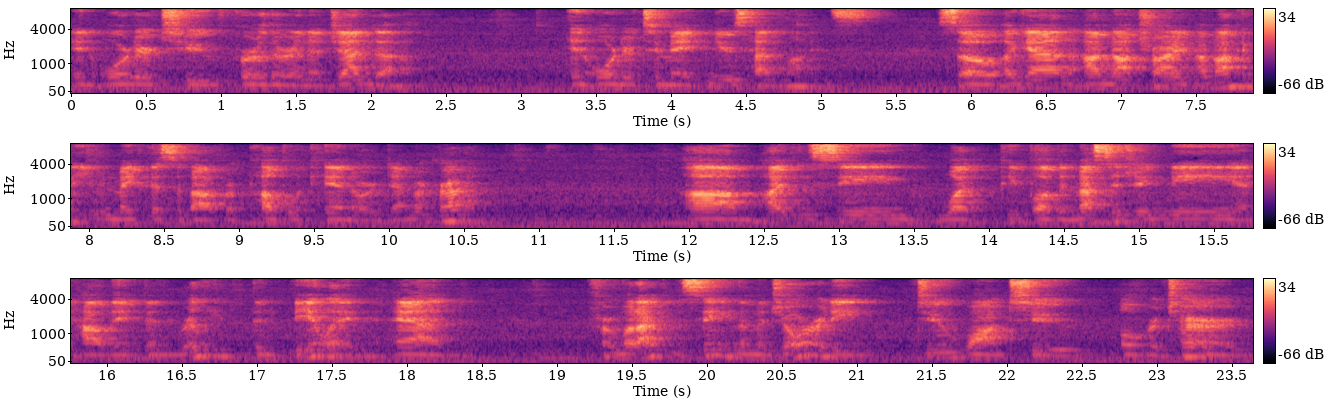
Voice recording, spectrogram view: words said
in order to further an agenda, in order to make news headlines. So again, I'm not trying. I'm not going to even make this about Republican or Democrat um, I've been seeing what people have been messaging me and how they've been really been feeling. And from what I've been seeing, the majority do want to overturn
